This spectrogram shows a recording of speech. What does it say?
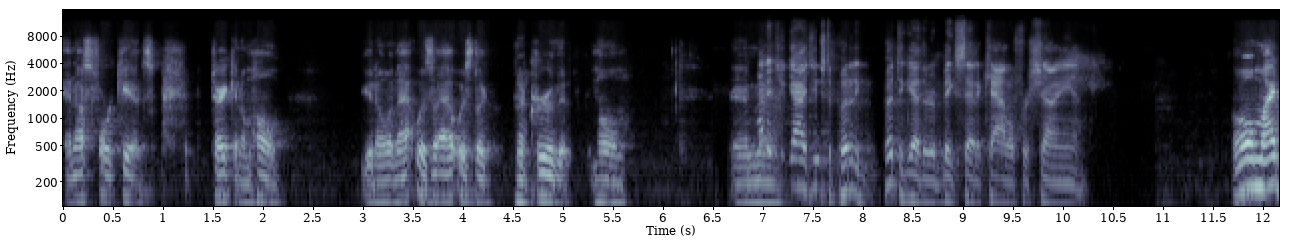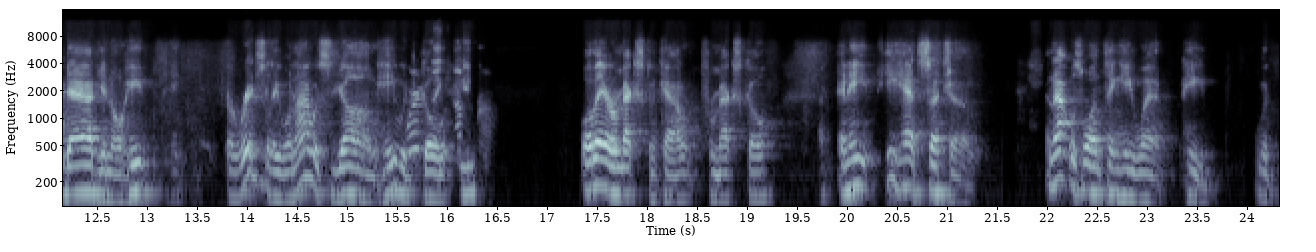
and us four kids taking them home, you know, and that was, that was the, the crew that came home. And, How uh, did you guys used to put it put together a big set of cattle for Cheyenne? oh, my dad, you know, he, he- originally when I was young, he would go. they from? Well, they were Mexican cattle from Mexico, and he he had such a, and that was one thing he went he would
